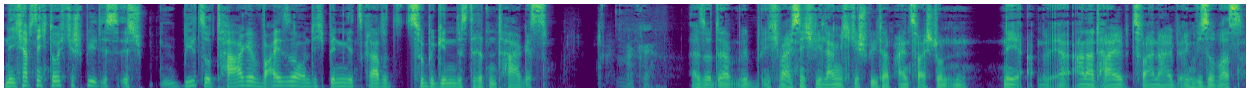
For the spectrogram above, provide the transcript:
Nee, ich habe es nicht durchgespielt. Es, es spielt so tageweise und ich bin jetzt gerade zu Beginn des dritten Tages. Okay. Also da, ich weiß nicht, wie lange ich gespielt habe. Ein, zwei Stunden. Nee, eher anderthalb, zweieinhalb, irgendwie sowas.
